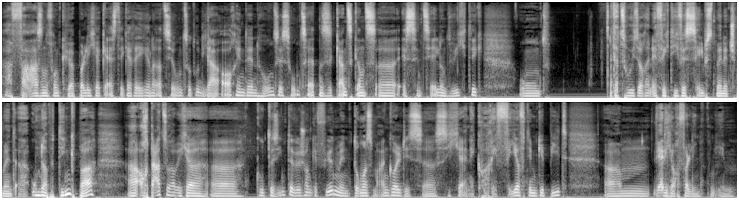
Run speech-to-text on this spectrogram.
äh, Phasen von körperlicher, geistiger Regeneration zu tun. Ja, auch in den hohen Saisonzeiten. Das ist ganz, ganz äh, essentiell und wichtig. Und Dazu ist auch ein effektives Selbstmanagement äh, unabdingbar. Äh, auch dazu habe ich ein äh, gutes Interview schon geführt mit Thomas Mangold, ist äh, sicher eine Koryphäe auf dem Gebiet. Ähm, werde ich auch verlinken im,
